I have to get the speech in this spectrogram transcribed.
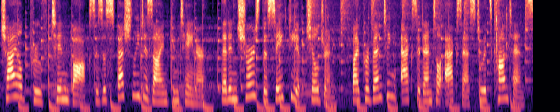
Child-Proof Tin Box is a specially designed container that ensures the safety of children by preventing accidental access to its contents.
